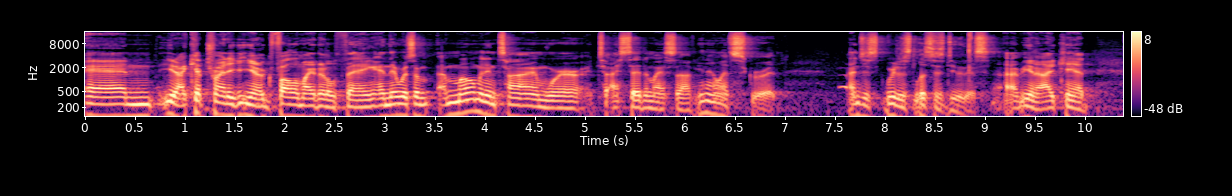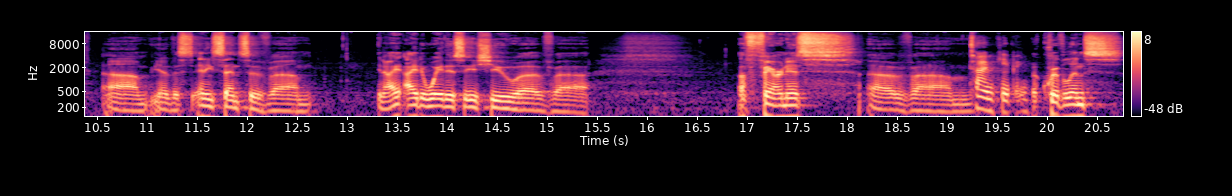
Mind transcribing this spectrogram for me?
and, you know, I kept trying to, you know, follow my little thing. And there was a, a moment in time where I said to myself, you know what, screw it. I'm just, we're just, let's just do this. Um, you know, I can't, um, you know, this, any sense of, um, you know, I, I, had to weigh this issue of, uh, of fairness, of um, timekeeping, equivalence,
